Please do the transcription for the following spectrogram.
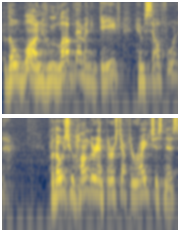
the one who loved them and gave himself for them. For those who hunger and thirst after righteousness,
